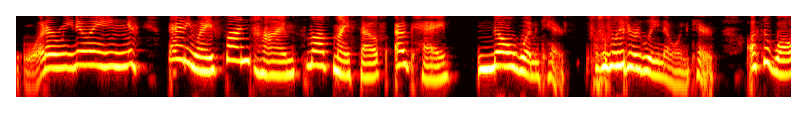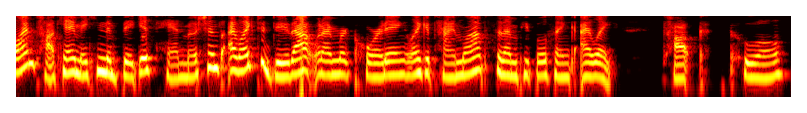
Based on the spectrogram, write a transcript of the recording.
what are we doing? Anyway, fun times, love myself. Okay. No one cares. Literally no one cares. Also, while I'm talking, I'm making the biggest hand motions. I like to do that when I'm recording like a time lapse so then people think I like talk cool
